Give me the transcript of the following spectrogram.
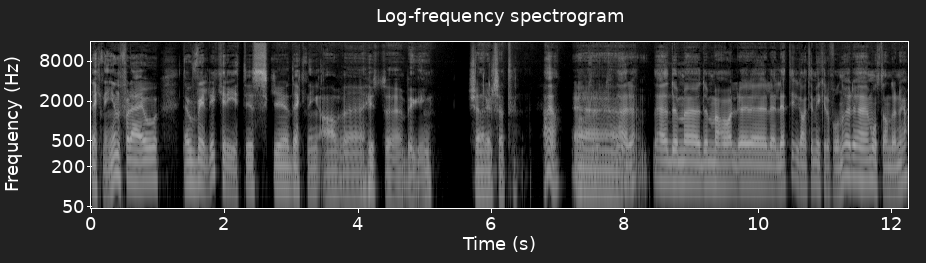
dekningen. For det er jo, det er jo veldig kritisk dekning av hyttebygging generelt sett. Ja, ja. Absolutt. Det er det. det er, de, de har lett tilgang til mikrofoner, eh, motstanderne, ja.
